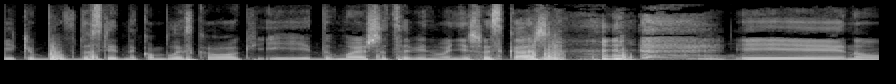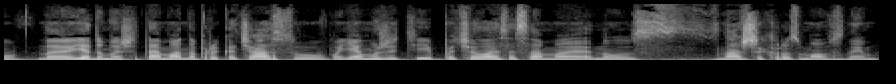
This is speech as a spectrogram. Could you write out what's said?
який був дослідником блискавок, і думаю, що це він мені щось каже. І ну, е, я думаю, що тема, наприклад, часу в моєму житті почалася саме ну, з наших розмов з ним.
